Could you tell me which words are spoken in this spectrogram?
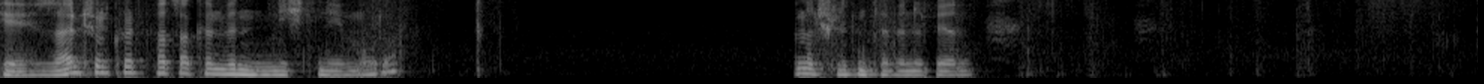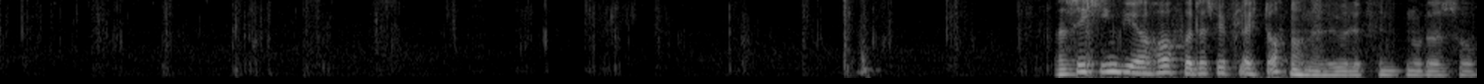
Okay, Seilschildkrötenpatzer können wir nicht nehmen, oder? Kann als Schlitten verwendet werden. Was ich irgendwie erhoffe, dass wir vielleicht doch noch eine Höhle finden oder so.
